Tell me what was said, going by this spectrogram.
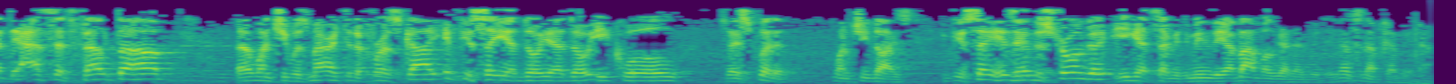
that the asset fell to her uh, when she was married to the first guy. If you say yado yado equal, so they split it when she dies. If you say his hand is stronger, he gets everything. Meaning the Abam will get everything. That's enough kamina.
